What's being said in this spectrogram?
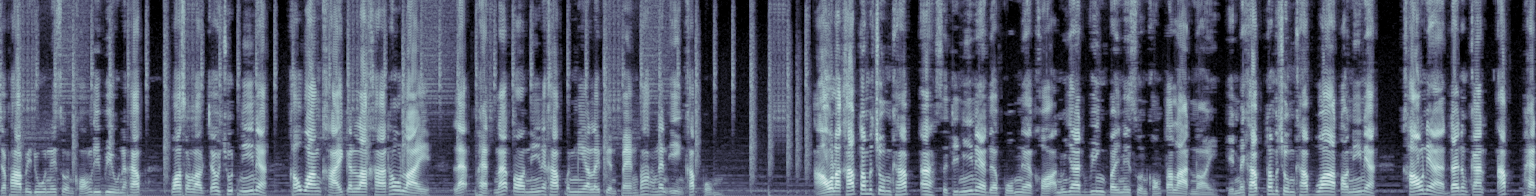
จะพาไปดูในส่วนของรีวิวนะครับว่าสำหรับเจ้าชุดนี้เนี่ยเขาวางขายกันราคาเท่าไหร่ และแพทณตอนนี้นะครับมันมีอะไรเปลี่ยนแปลงบ้างนั่นเองครับผม เอาละครับท่านผู้ชมครับอะเสร็จทีนี้เนี่ยเดี๋ยวผมเนี่ยขออนุญาตวิ่งไปในส่วนของตลาดหน่อย เห็นไหมครับท่านผู้ชมครับว่าตอนนี้เนี่ย เขาเนี่ยได้ทำการอัปแพท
